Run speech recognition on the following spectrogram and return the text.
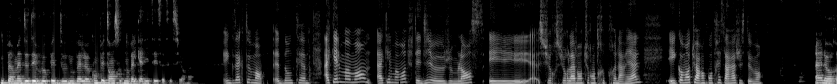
nous permettent de développer de nouvelles compétences ou de nouvelles qualités, ça c'est sûr. Exactement. Donc, à quel moment à quel moment tu t'es dit, «Je me lance» et sur sur l'aventure entrepreneuriale et comment tu as rencontré Sarah justement? Alors,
